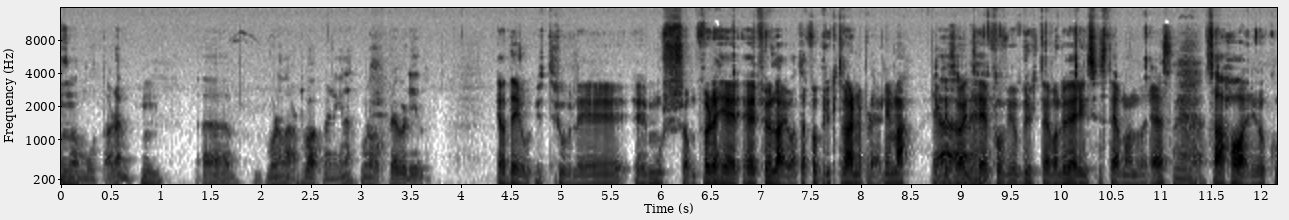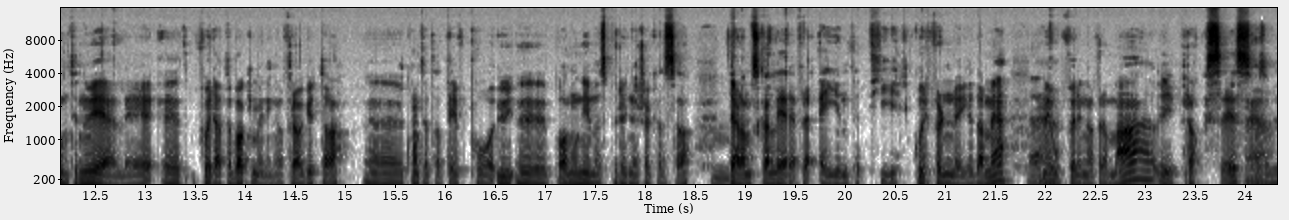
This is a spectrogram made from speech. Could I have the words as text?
som Mm. mottar dem? Mm. Eh, hvordan er tilbakemeldingene? Hvordan opplever de det? Ja, det er jo utrolig eh, morsomt. For det her, her føler jeg jo at jeg får brukt vernepleieren i meg. ikke Ja, sant? Her får vi jo brukt evalueringssystemene våre. Ja. Så jeg har jo kontinuerlig eh, får jeg tilbakemeldinger fra gutter eh, kvantitativt på, uh, på anonyme spørreundersøkelser, der de skal lære fra 1 til 10 hvor fornøyd de er Ja. med oppføringa fra meg, i praksis Ja. osv.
